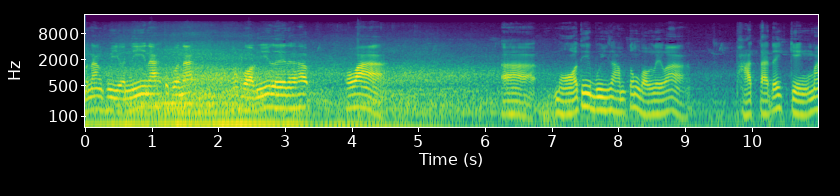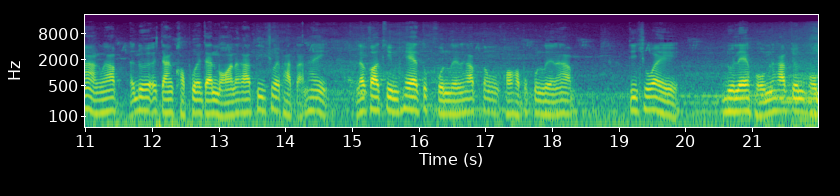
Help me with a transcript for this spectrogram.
มานั่งคุยกันนี้นะ ทุกคนนะต้องบอกงนี้เลยนะครับ เพราะว่าอ่าหมอที่บุรีรัมย์ต้องบอกเลยว่าผ่าตัดได้เก่งมากนะครับ โดยอาจารย์ขอบคุณอาจารย์หมอนะครับ ที่ช่วยผ่าตัดให้ แล้วก็ทีมแพทย์ทุกคนเลยนะครับ ต้องขอขอบพระคุณเลยนะครับ ที่ช่วยดูแลผมนะครับ จนผม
